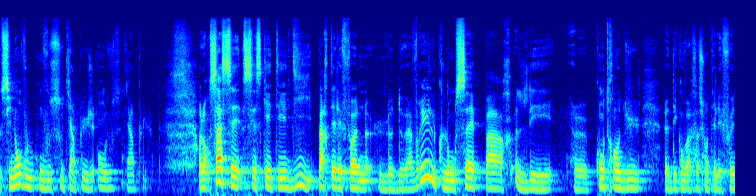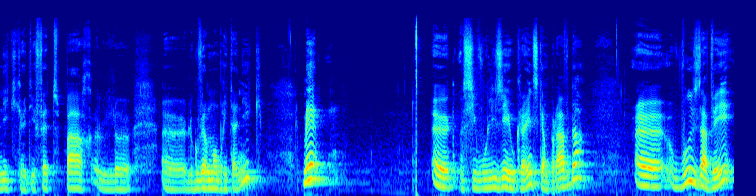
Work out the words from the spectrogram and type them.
sinon, on vous soutient plus. On vous soutient plus. Alors ça, c'est ce qui a été dit par téléphone le 2 avril, que l'on sait par les euh, comptes rendus des conversations téléphoniques qui ont été faites par le, le gouvernement britannique. Mais si vous lisez Ukrainska Pravda, vous avez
